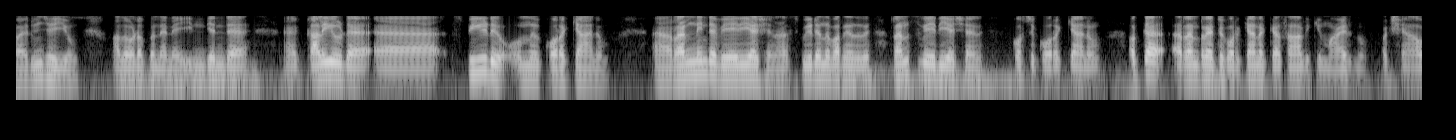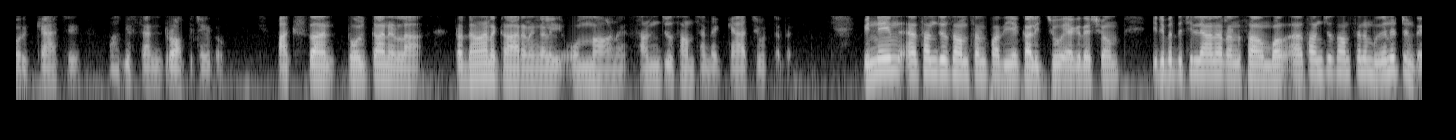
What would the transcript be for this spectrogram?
വരും ചെയ്യും. അതോടൊപ്പം തന്നെ ഇന്ത്യന്റെ കളിയുടെ സ്പീഡ് ഒന്ന് കുറയ്ക്കാനും റണ്ണിന്റെ വേരിയേഷൻ സ്പീഡ് എന്ന് പറഞ്ഞത് റൺസ് വേരിയേഷൻ കുറച്ച് കുറയ്ക്കാനും ഒക്കെ റൺ റേറ്റ് കുറയ്ക്കാനൊക്കെ സാധിക്കുമായിരുന്നു. പക്ഷേ ആ ഒരു ക്യാച്ച് പാകിസ്ഥാൻ ഡ്രോപ്പ് ചെയ്തു. പാകിസ്ഥാൻ തോൽക്കാനുള്ള പ്രധാന കാരണങ്ങളിൽ ഒന്നാണ് സഞ്ജു സാംസന്റെ ക്യാച്ച് വിട്ടത്. പിന്നെയും സഞ്ജു സാംസൺ പതിയെ കളിച്ചു. ഏകദേശം ഇരുപത് ചില്ലാന റൺസ് ആകുമ്പോൾ സഞ്ജു സാംസണും വീണിട്ടുണ്ട്.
